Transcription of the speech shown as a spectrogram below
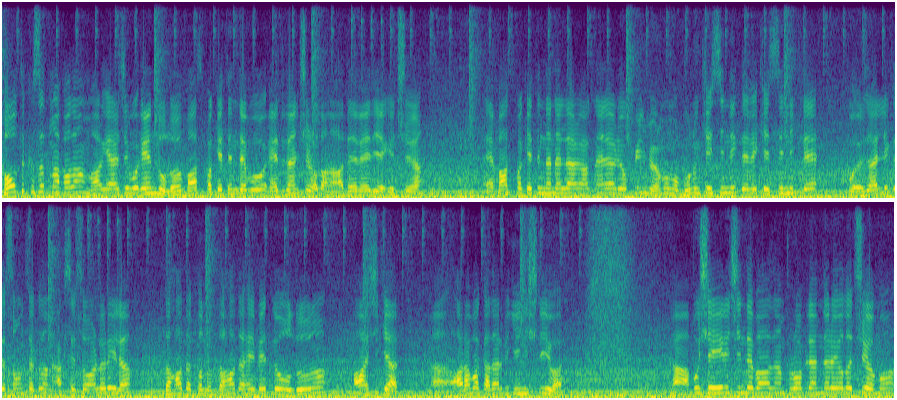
Koltuk ısıtma falan var. Gerçi bu en dolu. Bas paketinde bu Adventure olan ADV diye geçiyor. E, bas paketinde neler var neler yok bilmiyorum ama bunun kesinlikle ve kesinlikle bu özellikle son takılan aksesuarlarıyla daha da kalın, daha da heybetli olduğunu aşikar. Ha, araba kadar bir genişliği var. Ha bu şehir içinde bazen problemlere yol açıyor mu?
